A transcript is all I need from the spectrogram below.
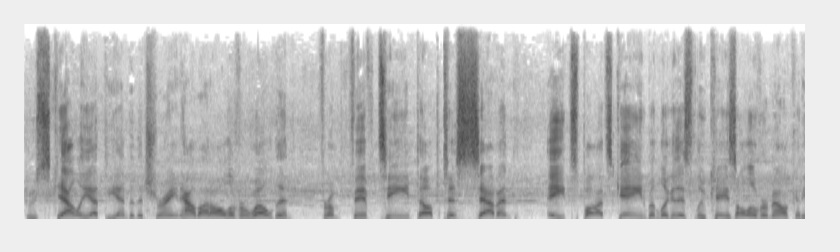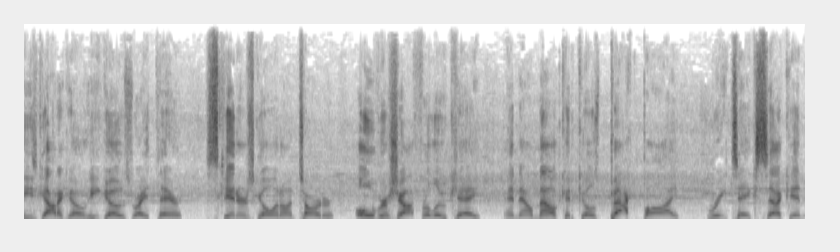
Buscali at the end of the train. How about Oliver Weldon from 15th up to 7th? Eight spots gained, but look at this. Luque's all over Malcutt. He's got to go. He goes right there. Skinner's going on Tarter. Overshot for Luque, and now Malcutt goes back by, retakes second,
